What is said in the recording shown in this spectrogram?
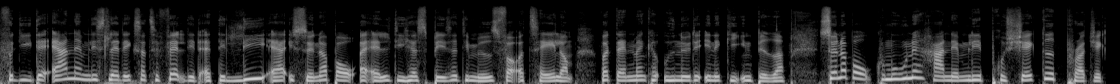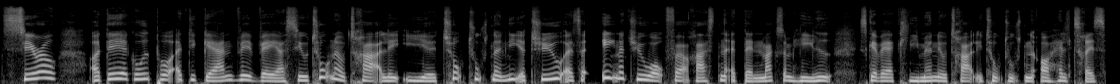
fordi det er nemlig slet ikke så tilfældigt, at det lige er i Sønderborg, at alle de her spidser de mødes for at tale om, hvordan man kan udnytte energien bedre. Sønderborg Kommune har nemlig projektet Project Zero, og det er gået ud på, at de gerne vil være CO2-neutrale i 2029, altså 21 år før resten af Danmark som helhed skal være klimaneutral i 2050. 50.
